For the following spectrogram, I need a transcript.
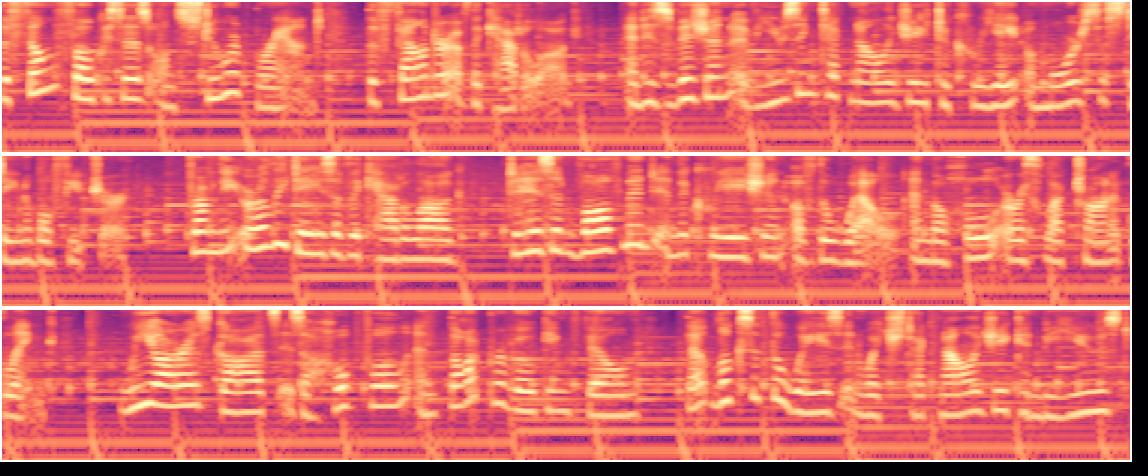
The film focuses on Stewart Brand, the founder of the catalog, and his vision of using technology to create a more sustainable future. From the early days of the catalog to his involvement in the creation of The Well and the Whole Earth Electronic Link, We Are as Gods is a hopeful and thought provoking film that looks at the ways in which technology can be used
